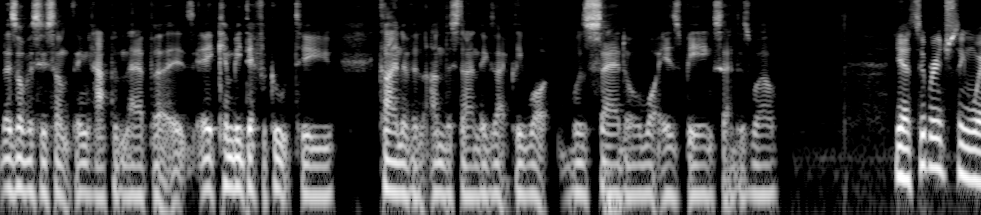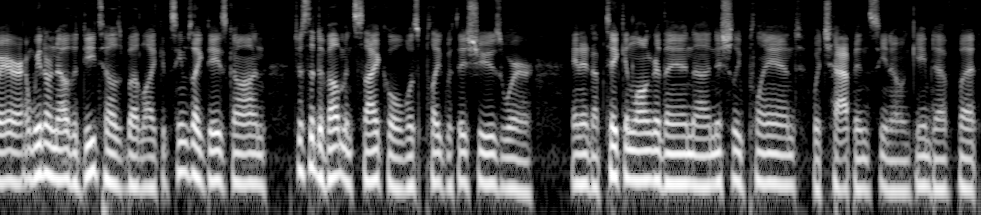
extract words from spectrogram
there's obviously something happened there but it's, it can be difficult to kind of understand exactly what was said or what is being said as well. Yeah, it's super interesting where, and we don't know the details, but like it seems like Days Gone, just the development cycle was plagued with issues where it ended up taking longer than uh, initially planned, which happens, you know, in game dev. But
